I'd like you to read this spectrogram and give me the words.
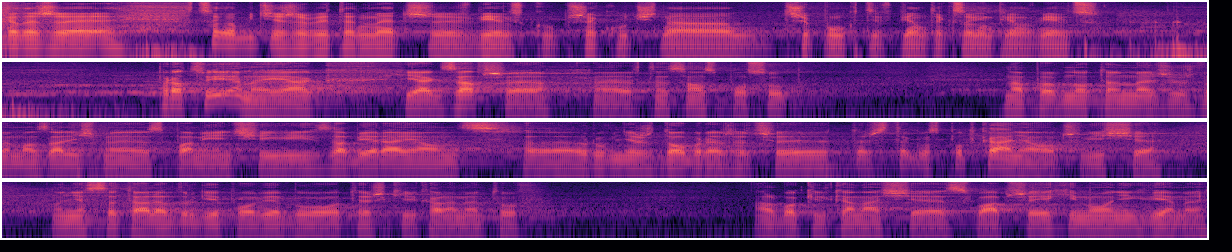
Trenerze, co robicie, żeby ten mecz w Bielsku przekuć na trzy punkty w piątek z Olimpią w Mielcu? Pracujemy jak, jak zawsze e, w ten sam sposób. Na pewno ten mecz już wymazaliśmy z pamięci, zabierając e, również dobre rzeczy też z tego spotkania oczywiście. No niestety, ale w drugiej połowie było też kilka elementów albo kilkanaście słabszych i my o nich wiemy.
